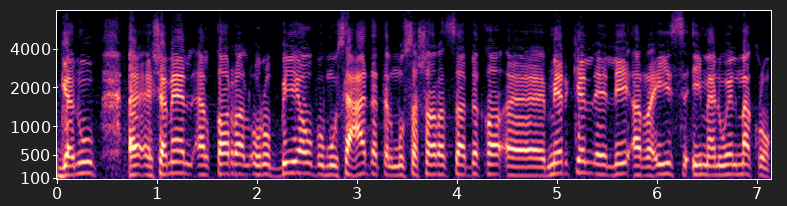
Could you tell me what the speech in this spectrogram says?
جنوب شمال القارة الأوروبية وبمساعدة المستشارة السابقة ميركل للرئيس إيمان إيمانويل ماكرون.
